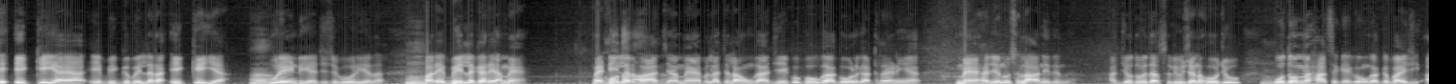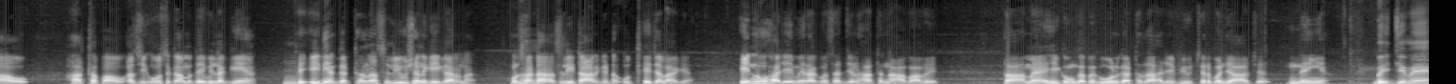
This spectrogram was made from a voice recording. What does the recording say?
ਇਹ ਇੱਕ ਹੀ ਆਇਆ ਇਹ ਬਿੱਗ ਬਿੱਲਰ ਆ ਇੱਕ ਹੀ ਆ ਪੂਰੇ ਇੰਡੀਆ ਚ ਚਗੋਰੀਆ ਦਾ। ਪਰ ਇਹ ਬਿੱਲ ਕਰਿਆ ਮੈਂ। ਮੈਂ ਡੀਲਰ ਬਾਅਦ ਚ ਆ, ਮੈਂ ਪਹਿਲਾਂ ਚਲਾਉਂਗਾ ਜੇ ਕੋਈ ਕਹੂਗਾ ਗੋਲ ਗੱਠ ਲੈਣੀ ਆ ਮੈਂ ਹਜੇ ਉਹਨੂੰ ਸਲਾਹ ਨਹੀਂ ਦਿੰਦਾ। ਜਦੋਂ ਇਹਦਾ ਸੋਲੂਸ਼ਨ ਹੋ ਜੂ ਉਦੋਂ ਮੈਂ ਹੱਸ ਕੇ ਕਹੂੰਗਾ ਕਿ ਬਾਈ ਜੀ ਆਓ ਹੱਥ ਪਾਓ ਅਸੀਂ ਉਸ ਕੰਮ ਤੇ ਵੀ ਲੱਗੇ ਆ। ਤੇ ਇਹਦੀਆਂ ਗੱਠਾਂ ਦਾ ਸੋਲੂਸ਼ਨ ਕੀ ਕਰਨਾ? ਹੁਣ ਸਾਡਾ ਅਸਲੀ ਟਾਰਗੇਟ ਉੱਥੇ ਚਲਾ ਗਿਆ। ਇਹਨੂੰ ਹਜੇ ਮੇਰਾ ਕੋਈ ਸੱਜਣ ਹੱਥ ਨਾ ਪਾਵੇ ਤਾਂ ਮੈਂ ਇਹੀ ਕਹੂੰਗਾ ਵੀ ਗੋਲ ਗੱਠ ਦਾ ਹਜੇ ਫਿਊਚਰ ਪੰਜਾਬ 'ਚ ਨਹੀਂ ਆ। ਬਈ ਜਿਵੇਂ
